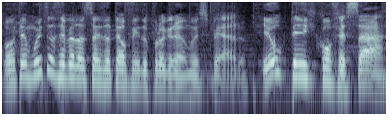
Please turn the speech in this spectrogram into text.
Vão ter muitas revelações até o fim do programa, eu espero. Eu tenho que confessar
